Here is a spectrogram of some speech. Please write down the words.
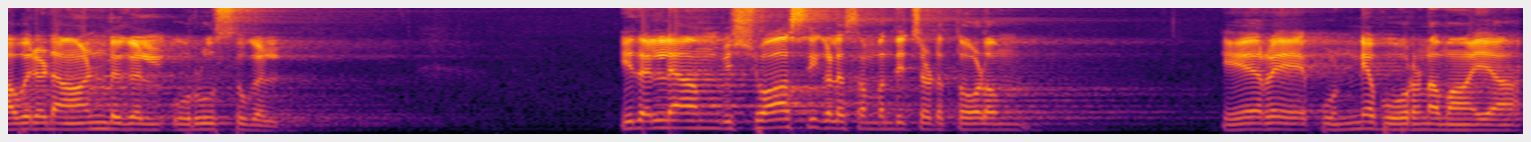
അവരുടെ ആണ്ടുകൾ ഉറൂസുകൾ. ഇതെല്ലാം വിശ്വാസികളെ സംബന്ധിച്ചിടത്തോളം ഏറെ പുണ്യപൂർണമായ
